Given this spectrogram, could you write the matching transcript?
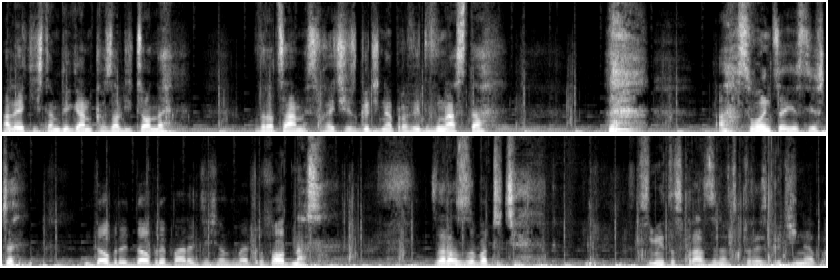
ale jakieś tam bieganko zaliczone. Wracamy. Słuchajcie, jest godzina prawie 12, a słońce jest jeszcze dobre, dobre parę dziesiąt metrów od nas. Zaraz zobaczycie. W sumie to sprawdzę nawet, która jest godzina, bo...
